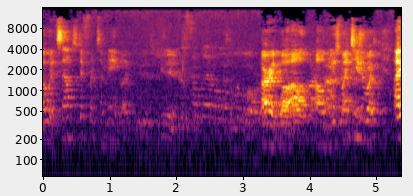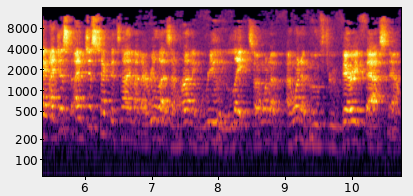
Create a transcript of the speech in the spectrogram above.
Oh, it sounds different to me. Like. All right. Well, I'll, I'll use my teacher voice. I, I just I just checked the time and I realize I'm running really late, so I want to I want to move through very fast now.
